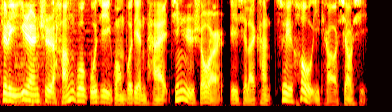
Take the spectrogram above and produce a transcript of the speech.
这里依然是韩国国际广播电台今日首尔，一起来看最后一条消息。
